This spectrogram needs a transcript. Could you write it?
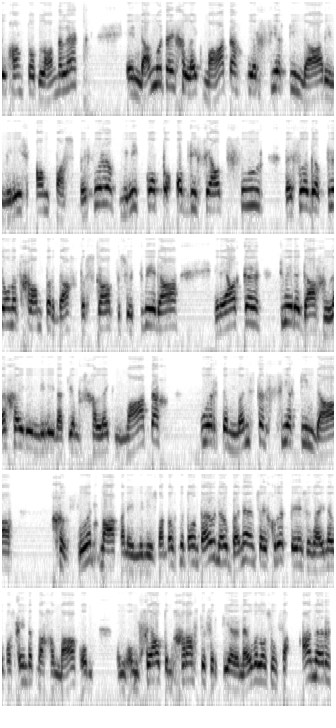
toegang tot landelek en dan moet hy gelykmatig oor 14 dae die mielies aanpas. Byvoorbeeld mieliekoppe op die veld voer, byvoorbeeld 200 gram per dag per skaap vir so 2 dae en elke tweede dag lig hy die mielie dat hy hom gelykmatig oor ten minste 14 dae gewoond maak aan die mielies want ons moet onthou nou binne in sy groot pens is hy nou eintlik maar gemaak om om om veld om gras te verteer en nou wil ons hom verander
